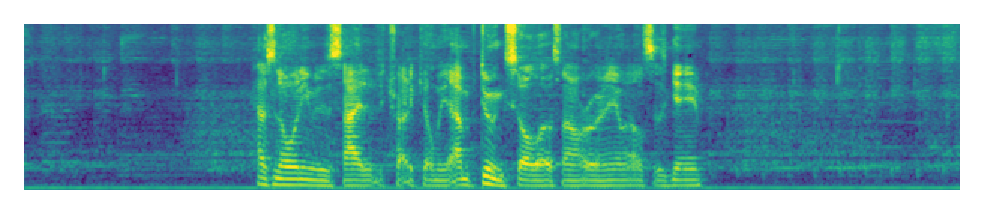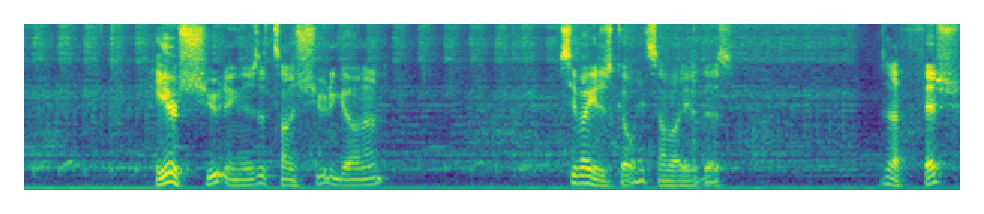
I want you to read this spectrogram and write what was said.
Has no one even decided to try to kill me? I'm doing solo, so I don't ruin anyone else's game. Here's shooting. There's a ton of shooting going on. See if I can just go hit somebody with this. Is it a fish?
